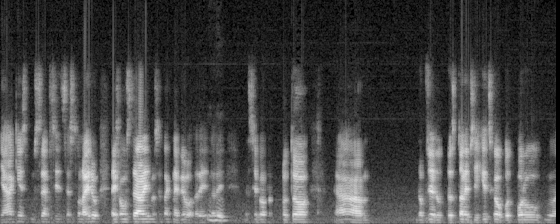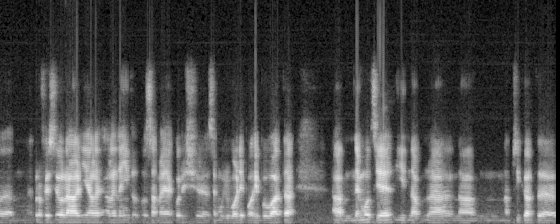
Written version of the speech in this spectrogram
nějakým způsobem si cestu najdou. Tady v Austrálii prostě tak nebylo. Tady, tady mm-hmm. si bylo to a dobře dostali psychickou podporu profesionální, ale, ale není to to samé, jako když se můžu volně pohybovat a, a nemoc je jít na, na, na například eh,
